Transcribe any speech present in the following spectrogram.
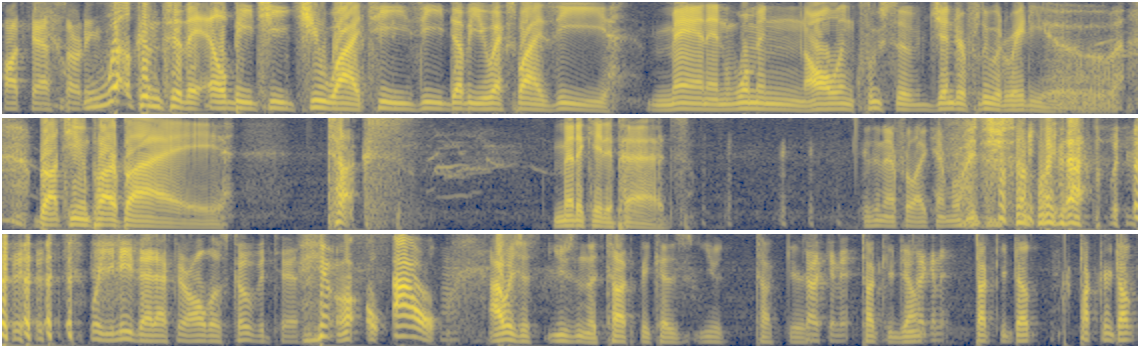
podcast starting. Welcome to the LBGQYTZWXYZ man and woman all inclusive gender fluid radio. Brought to you in part by Tucks medicated pads. Isn't that for like hemorrhoids or something like that? well, you need that after all those COVID tests. oh, oh, ow! I was just using the tuck because you tuck your Tucking it. tuck your junk, Tucking it. tuck your duck, tuck your duck.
